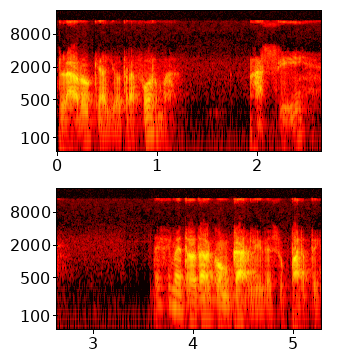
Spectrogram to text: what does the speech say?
Claro que hay otra forma. ¿Así? Déjeme tratar con Carly de su parte.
